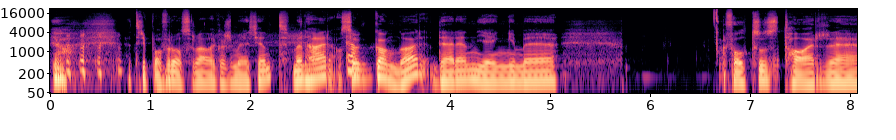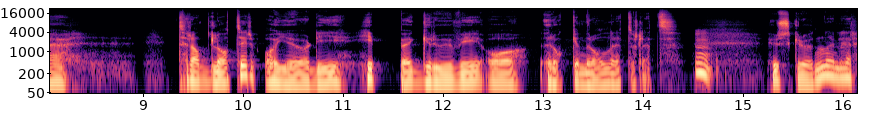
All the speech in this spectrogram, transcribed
Ja. Ja, Trippar fra Åseral er kanskje mer kjent. Men her, altså Ja. Gangar, det er en gjeng med folk som tar eh, tradlåter og gjør de hippe, groovy og rock'n'roll, rett og slett. Mm. Husker du den, eller?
